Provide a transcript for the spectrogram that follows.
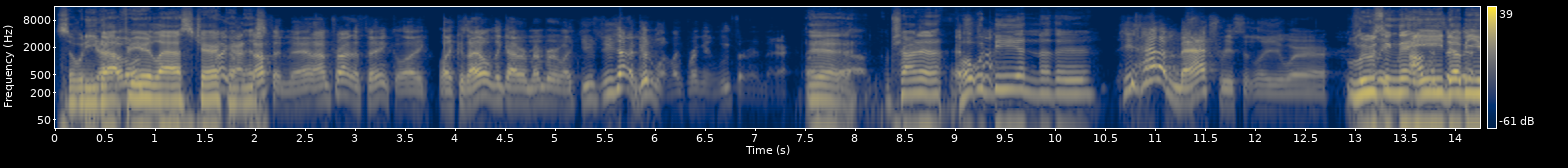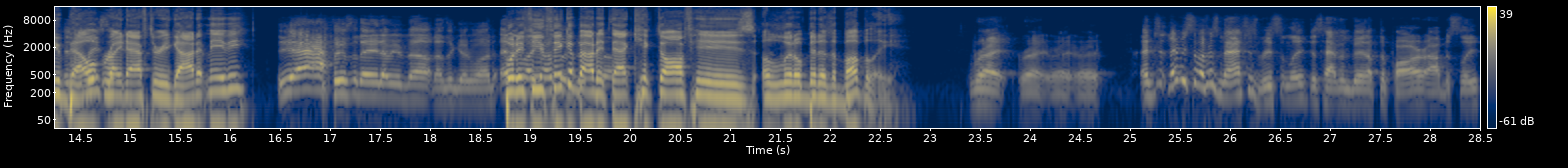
So, what do you You got got for one? your last I got nothing, man. I'm trying to think, like, like, because I don't think I remember, like, you, you had a good one, like bringing Luther in there. Yeah, uh, I'm trying to. What would be another He had a match recently where, losing I mean, the AEW belt recent- right after he got it? Maybe. yeah, losing the AW belt. That's a good one. And, But if like, you think about it, that kicked off his a little bit of the bubbly. right, right, right, right, and just, maybe some of his matches recently just haven't been up to par, obviously.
